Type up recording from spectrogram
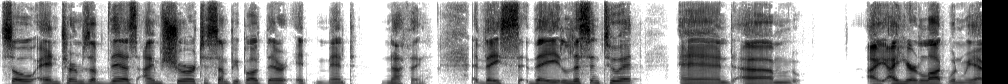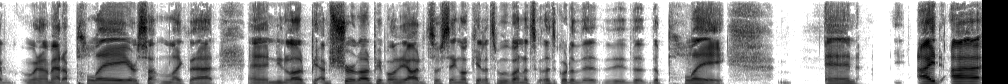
so in terms of this, I'm sure to some people out there, it meant nothing. They they listen to it, and um, I, I hear it a lot when we have when I'm at a play or something like that, and you know, a lot of, pe- I'm sure a lot of people in the audience are saying, "Okay, let's move on. Let's let's go to the the the, the play," and. I uh,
